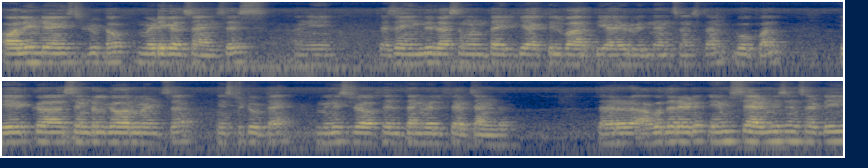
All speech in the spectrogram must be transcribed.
all India institute of medical sciences आणि त्याचं हिंदीत असं म्हणता येईल की अखिल भारतीय आयुर्विज्ञान संस्थान भोपाल हे एक सेंट्रल गव्हर्नमेंटचं इन्स्टिट्यूट आहे. मिनिस्ट्री ऑफ हेल्थ अँड वेलफेअरच्या अंडर तर अगोदर एड एम्सच्या ॲडमिशनसाठी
